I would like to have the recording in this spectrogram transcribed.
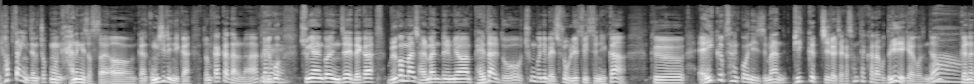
협상이 이제는 조금 가능해졌어요. 그러니까 공실이니까 좀 깎아달라. 그리고 네. 중요한 건 이제 내가 물건만 잘 만들면 배달도 충분히 매출을 올릴 수 있으니까 그 A급 상권이지만 B급지를 제가 선택하라고 늘 얘기하거든요. 아. 그러니까는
